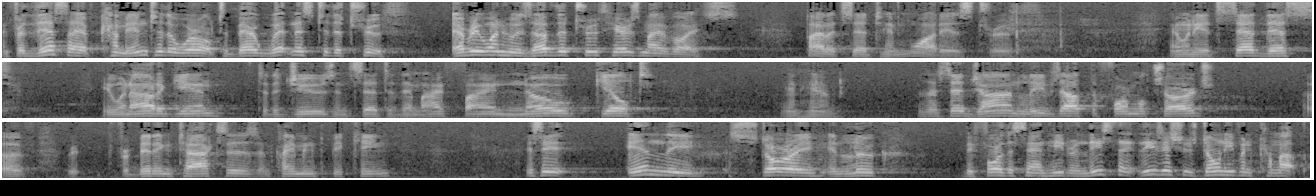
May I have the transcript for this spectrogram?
and for this I have come into the world, to bear witness to the truth. Everyone who is of the truth hears my voice. Pilate said to him, What is truth? And when he had said this, he went out again to the Jews and said to them, I find no guilt in him. As I said, John leaves out the formal charge of forbidding taxes and claiming to be king. You see, in the story in Luke before the Sanhedrin, these, th- these issues don't even come up.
